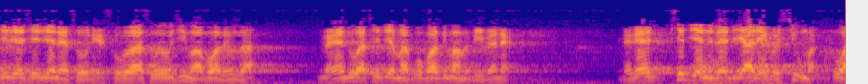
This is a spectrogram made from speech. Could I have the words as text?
ဖြစ်ပြဖြစ်ပြနဲ့သိုးနေဆိုတာသိုးုံရှိမှာပေါ့လေဥစ္စာမဲသူကဖြစ်ပြမှကိုပါသိမှမသိပဲနဲ့တကယ်ဖြစ်ပြနေတဲ့တရားတွေကိုရှုမှသူက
